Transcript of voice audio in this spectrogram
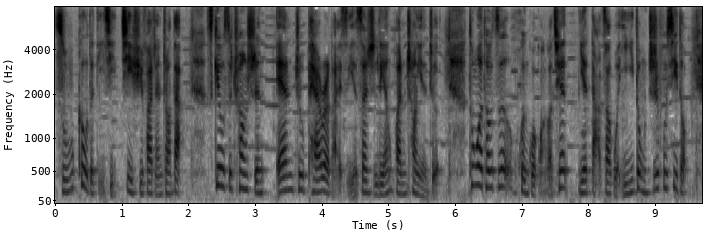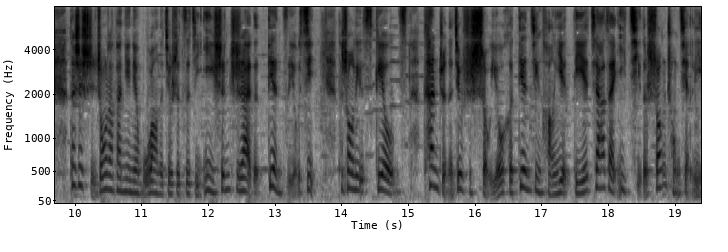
足够的底气继续发展壮大。Skills 创始人 Andrew Paradise 也算是连环创业者，通过投资混过广告圈，也打造过移动支付系统，但是始终让他念念不忘的就是自己一生挚爱的电子游戏。他创立 Skills 看准的就是手游和电竞行业叠加在一起的双重潜力。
